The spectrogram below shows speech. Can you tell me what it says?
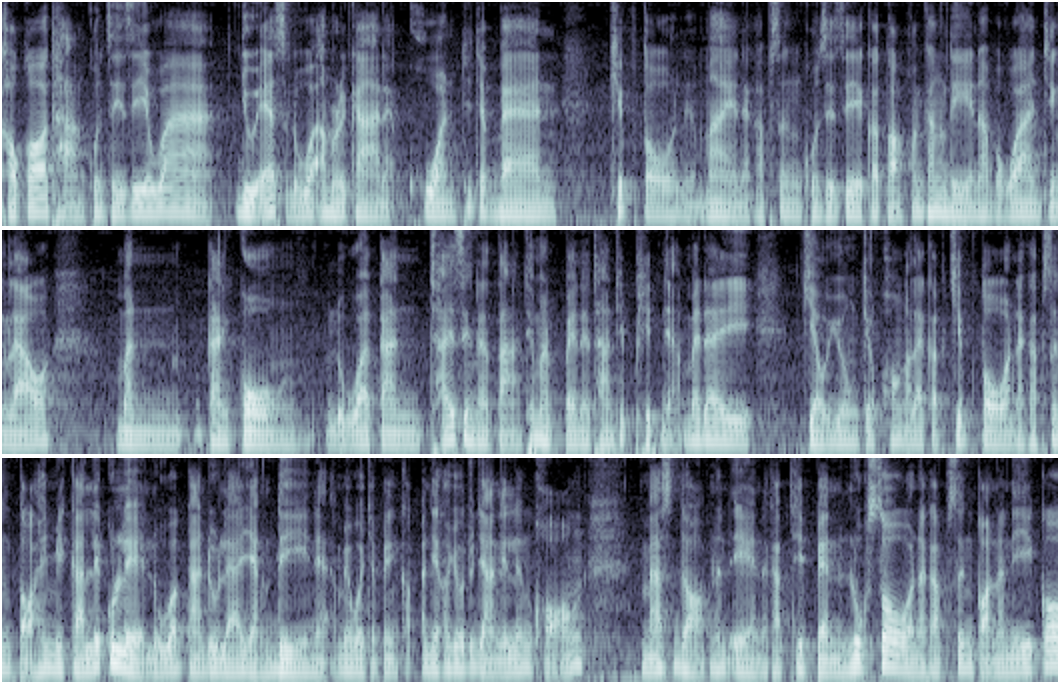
เขาก็ถามคุณซีซีว่า US หรือว่าอเมริกาเนี่ยควรที่จะแบนคริปโตหรือไม่นะครับ ซึ่งคุณซีซีก็ตอบค่อนข้างดีนะบอกว่าจริงๆแล้วมันการโกงหรือว่าการใช้สิ่งต่างๆ ที่มันเป็นในทางที่ผิดเนี่ยไม่ได้เกี่ยวโยงเกี่ยวข้องอะไรกับคริปโตนะครับซึ่งต่อให้มีการเลกูเลตหรือว่าการดูแลอย่างดีเนี่ยไม่ว่าจะเป็นอันนี้เขายกตัวอย่างในเรื่องของ m a s d o p นั่นเองนะครับที่เป็นลูกโซ่นะครับซึ่งก่อนหน้านี้ก็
